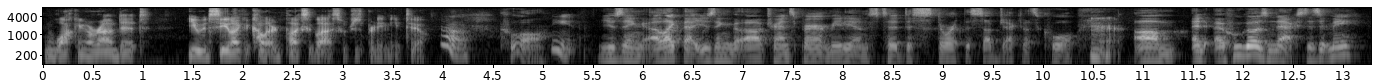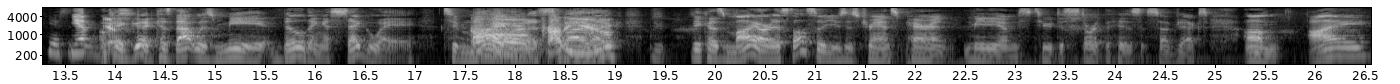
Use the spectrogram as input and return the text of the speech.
walking around it, you would see like a colored plexiglass, which is pretty neat too. Oh, Cool. neat. Using I like that using uh, transparent mediums to distort the subject. That's cool. Yeah. Um, and uh, who goes next? Is it me? Yes. it's Yep. you. Okay, Yes. good, because that was me building a segue to my Oh, artist. proud of you. like. because my artist also uses transparent mediums to distort the, his subjects. Um, I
